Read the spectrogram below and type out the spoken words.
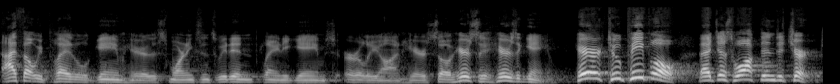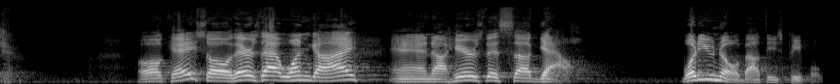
I thought we'd play a little game here this morning since we didn't play any games early on here. So here's a, here's a game. Here are two people that just walked into church. Okay, so there's that one guy, and uh, here's this uh, gal. What do you know about these people?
